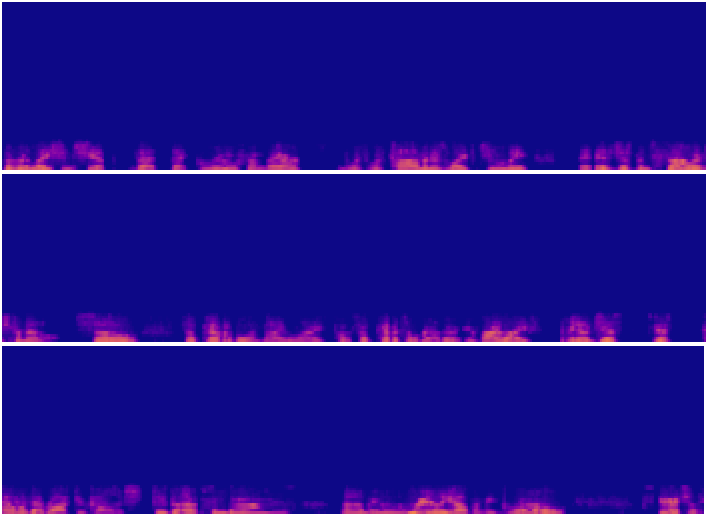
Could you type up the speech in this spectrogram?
the relationship that that grew from there with with Tom and his wife Julie has just been so instrumental, so so pivotal in my life, so pivotal rather in my life. You know, just just Tom was that rock through college, through the ups and downs, um, and really helping me grow spiritually.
